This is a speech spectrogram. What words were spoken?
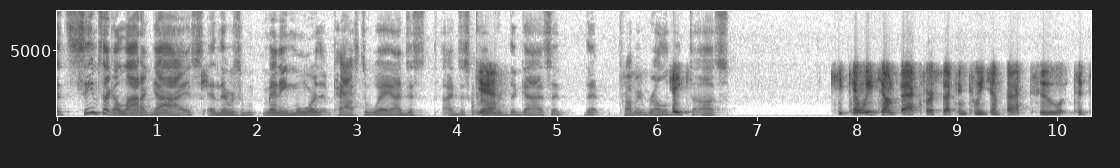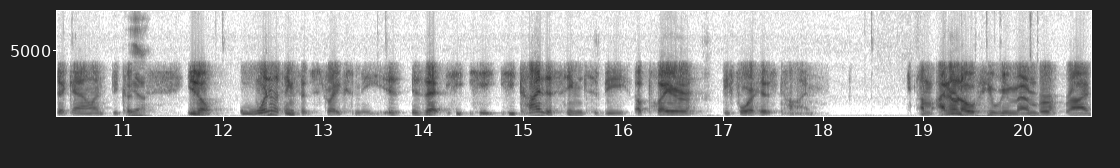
it seems like a lot of guys, and there was many more that passed away. I just I just covered Yeah. the guys that that probably relevant Hey. to us. Can- we jump back for a second? Can we jump back to to Dick Allen because Yeah. you know one of the things that strikes me is is that he he, he kind of seemed to be a player before his time. Um, I don't know if you remember, Raj,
